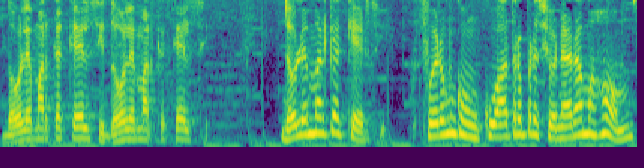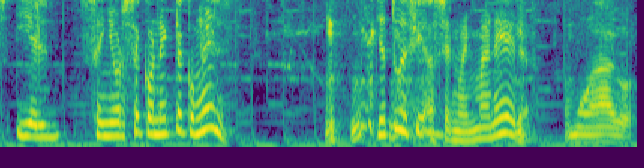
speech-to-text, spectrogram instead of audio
doble marca Kelsey, doble marca Kelsey. Doble marca Kelsey. Fueron con cuatro a presionar a Mahomes y el señor se conecta con él. Ya tú decías, no hay manera. ¿Cómo hago?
